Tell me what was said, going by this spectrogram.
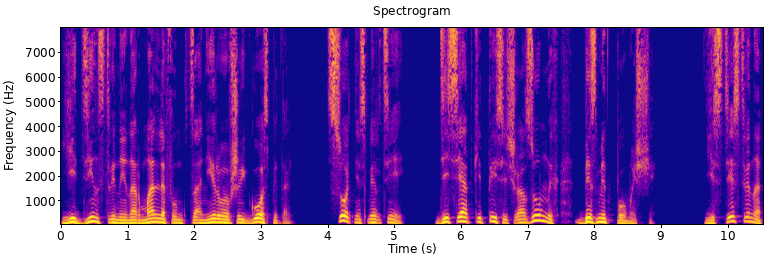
единственный нормально функционировавший госпиталь. Сотни смертей, десятки тысяч разумных без медпомощи. Естественно,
